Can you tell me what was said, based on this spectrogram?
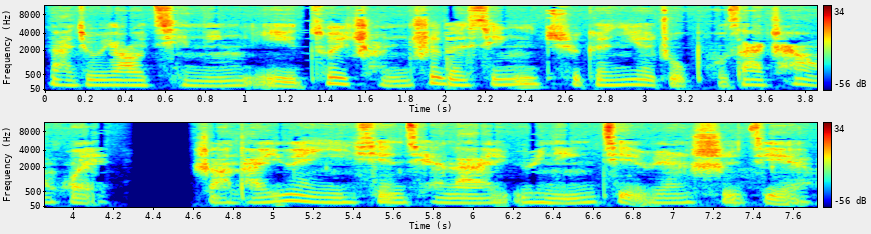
那就要请您以最诚挚的心去跟业主菩萨忏悔。让他愿意现前来与您解缘世结。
